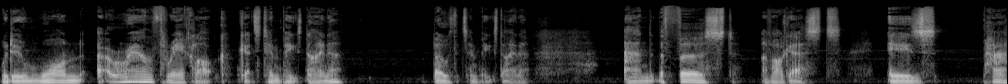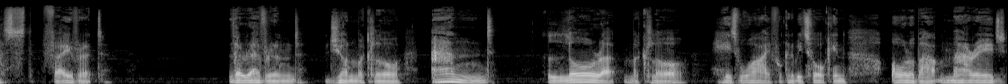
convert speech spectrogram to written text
We're doing one at around three o'clock, get to Tim Peaks Diner, both at Tim Peaks Diner. And the first of our guests is past favourite, the Reverend Jon McClure and Laura McClure, his wife. We're going to be talking all about marriage,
